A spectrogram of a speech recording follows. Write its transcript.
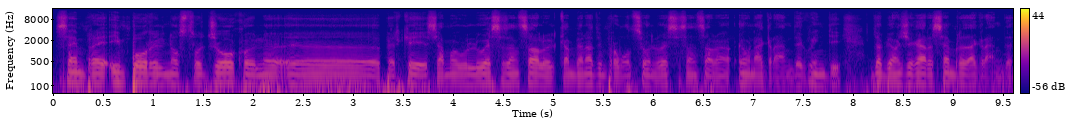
sempre imporre il nostro gioco eh, perché siamo l'US San Salo, il campionato in promozione, l'US San Salo è una grande, quindi dobbiamo giocare sempre da grande.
